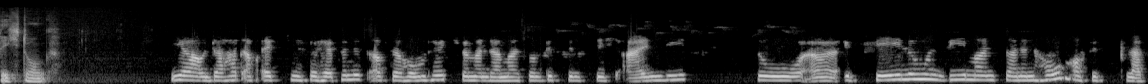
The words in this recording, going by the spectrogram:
Richtung. Ja, und da hat auch Action for Happiness auf der Homepage, wenn man da mal so ein bisschen sich einliest, so äh, Empfehlungen, wie man seinen Homeoffice-Platz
